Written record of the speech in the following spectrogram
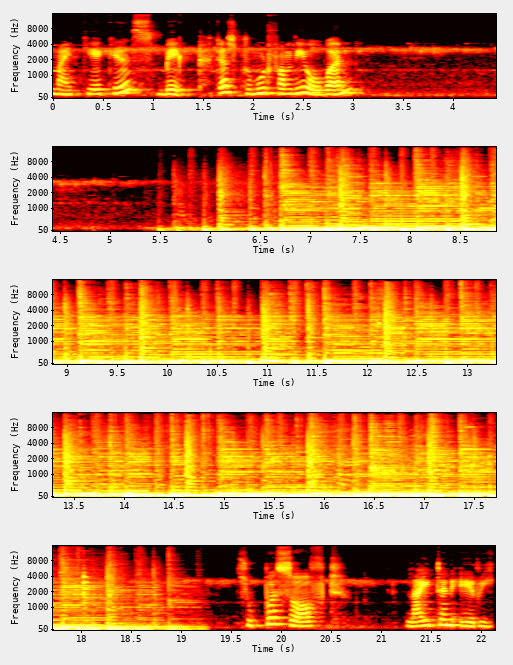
my cake is baked just removed from the oven super soft light and airy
